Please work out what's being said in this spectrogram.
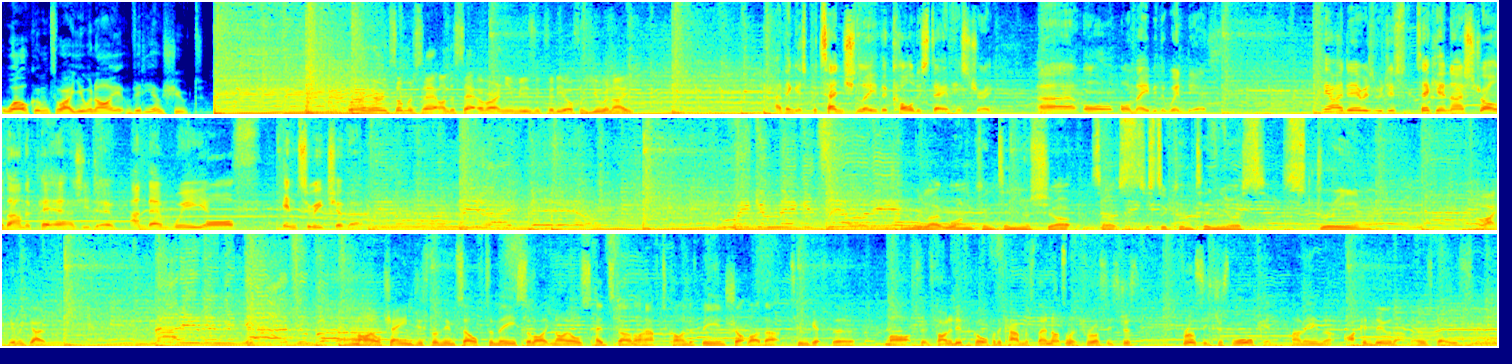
Welcome to our You and I video shoot. We're here in Somerset on the set of our new music video for You and I. I think it's potentially the coldest day in history, uh, or, or maybe the windiest. The idea is we're just taking a nice stroll down the pier, as you do, and then we morph into each other. And we like one continuous shot, so it's just a continuous stream. All right, here we go. Niall changes from himself to me, so like Niall's heads down, I have to kind of be in shot like that to get the mark. So it's kind of difficult for the cameras stand. Not so much for us, it's just for us it's just walking. I mean, I can do that those days.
